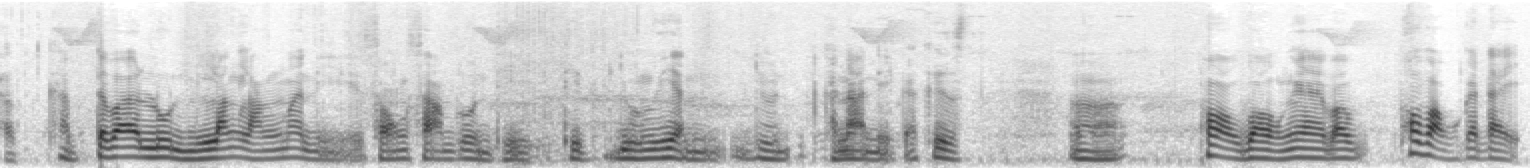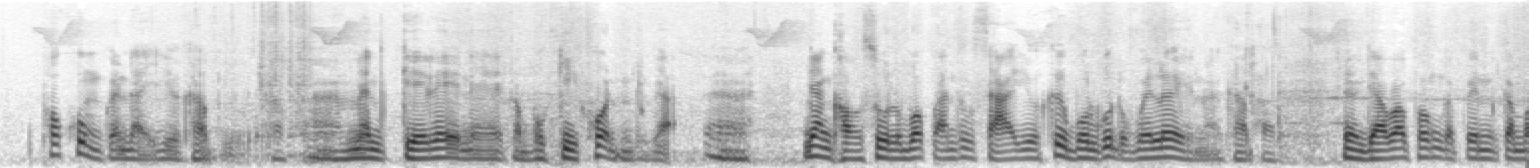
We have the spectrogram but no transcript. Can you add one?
ครับ ครับ แต่ว่ารุ่นหลังๆมานี่สองสามรุ่นที่ที่อยู่โรงเรียนอยู่ขนาดนี้ก็คือเอ่อพ่อเบาง่ายว่าพ่อเบากันได้พ่อคุ้มกันได้อยู่ครับครับอ่าแม่นเกเรแน่กับบกี่คนก็เอ่อ ยังเข้าสู่ระบบการศึกษาอยู่คือบนกุดออกไปเลยนะครับครับเนื่องจากว่าผมก็เป็นกรรม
